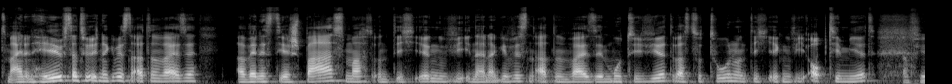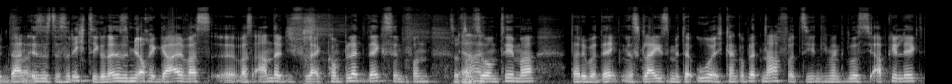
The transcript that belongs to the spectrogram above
zum einen hilft es natürlich in einer gewissen Art und Weise, aber wenn es dir Spaß macht und dich irgendwie in einer gewissen Art und Weise motiviert, was zu tun und dich irgendwie optimiert, dann Fall. ist es das Richtige. Und dann ist es mir auch egal, was, äh, was andere, die vielleicht komplett weg sind von, von so einem Thema, darüber denken. Das gleiche ist mit der Uhr. Ich kann komplett nachvollziehen. Ich meine, du hast sie abgelegt.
